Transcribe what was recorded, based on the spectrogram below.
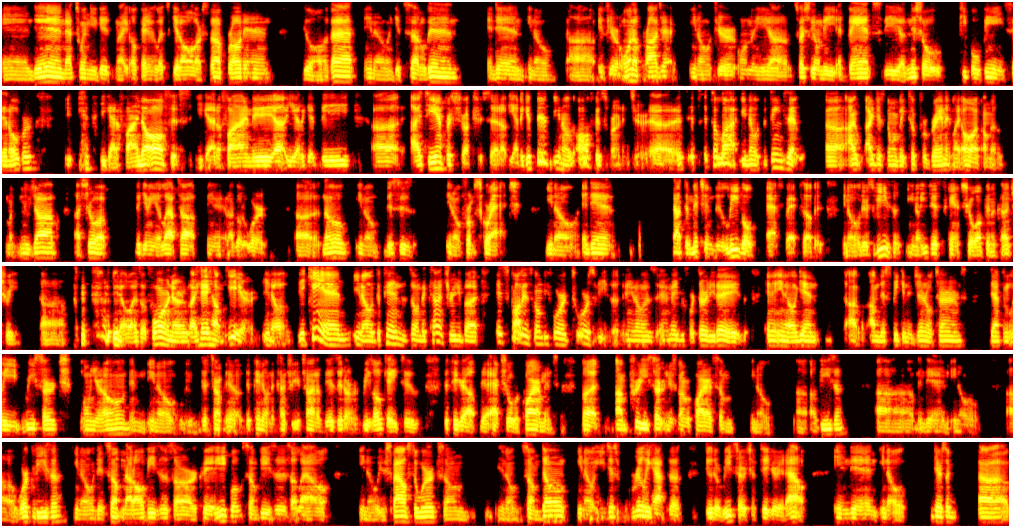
And then that's when you get like, okay, let's get all our stuff brought in, do all of that, you know, and get settled in. And then, you know, uh, if you're on a project, you know, if you're on the, uh, especially on the advance, the initial people being sent over, you, you got to find the office. You got to find the, uh, you got to get the uh, IT infrastructure set up. You got to get the, you know, office furniture. Uh, it's, it's, it's a lot, you know, the things that uh, I, I just normally took for granted. Like, oh, I'm a, new job. I show up, they give me a laptop and I go to work. Uh, no, you know, this is, you know, from scratch you know, and then not to mention the legal aspects of it. You know, there's visas. You know, you just can't show up in a country, uh, you know, as a foreigner, like, hey, I'm here. You know, you can. You know, depends on the country, but it's probably it's going to be for a tourist visa. You know, and maybe for 30 days. And you know, again, I, I'm just speaking in general terms definitely research on your own and you know determine you know, depending on the country you're trying to visit or relocate to to figure out the actual requirements but i'm pretty certain it's going to require some you know uh, a visa uh, and then you know uh, work visa you know then some not all visas are created equal. Some visas allow you know your spouse to work some you know some don't. You know you just really have to do the research and figure it out. And then you know there's a uh,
